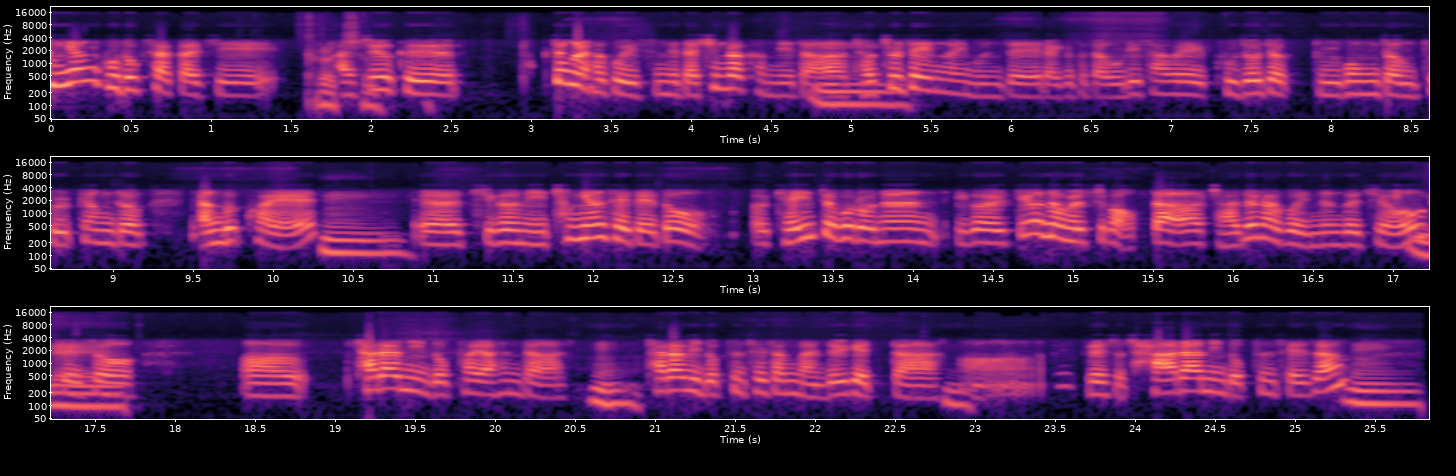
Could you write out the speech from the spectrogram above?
청년 고독사까지 그렇죠. 아주 그 폭증을 하고 있습니다. 심각합니다. 음. 저출생의 문제라기보다 우리 사회의 구조적 불공정, 불평등, 양극화에 음. 에, 지금 이 청년 세대도 개인적으로는 이걸 뛰어넘을 수가 없다 좌절하고 있는 거죠. 네. 그래서 어, 사람이 높아야 한다. 음. 사람이 높은 세상 만들겠다. 음. 어, 그래서 사람이 높은 세상, 음.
